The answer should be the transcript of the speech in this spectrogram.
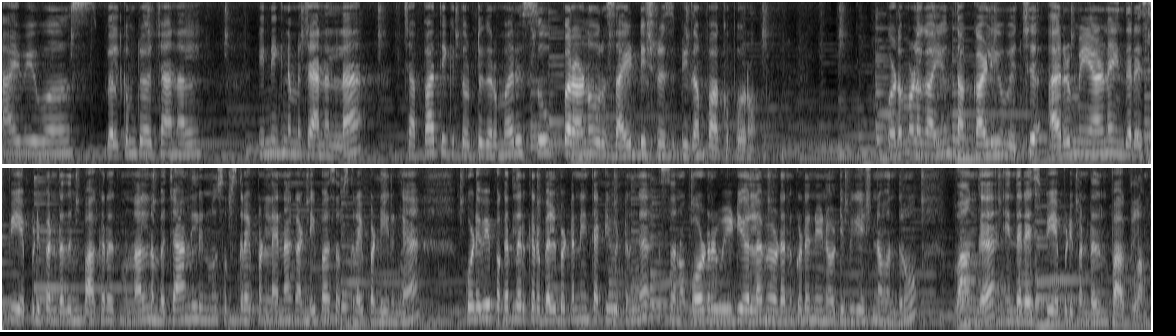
Hi viewers welcome to our channel இன்றைக்கி நம்ம சேனலில் சப்பாத்திக்கு தொட்டுக்கிற மாதிரி சூப்பரான ஒரு சைட் டிஷ் ரெசிபி தான் பார்க்க போகிறோம் குடமிளகாயும் தக்காளியும் வச்சு அருமையான இந்த ரெசிபி எப்படி பண்ணுறதுன்னு பார்க்குறதுக்கு முன்னால் நம்ம சேனல் இன்னும் சப்ஸ்கிரைப் பண்ணலைன்னா கண்டிப்பாக சப்ஸ்கிரைப் பண்ணிடுங்க கூடவே பக்கத்தில் இருக்கிற பெல் பட்டனையும் தட்டி விட்டுருங்க. ஸோ நான் போடுற வீடியோ எல்லாமே உடனுக்குடனே நோட்டிஃபிகேஷனாக வந்துடும் வாங்க இந்த ரெசிபி எப்படி பண்ணுறதுன்னு பார்க்கலாம்.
